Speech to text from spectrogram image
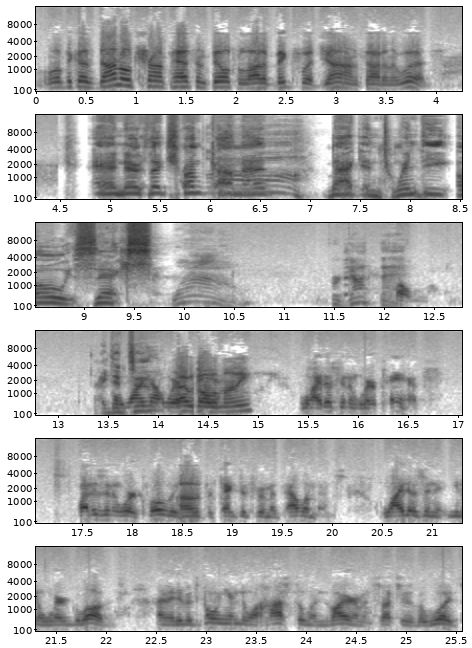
Well, because Donald Trump hasn't built a lot of Bigfoot Johns out in the woods. and there's the Trump comment Ah, back in 2006. wow. Forgot that. well, I did well, why too. not wear Guy with all the money? Why doesn't it wear pants? Why doesn't it wear clothing Uh, to protect it from its elements? Why doesn't it, you know, wear gloves? I mean, if it's going into a hostile environment such as the woods,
